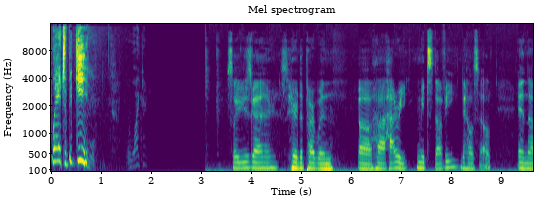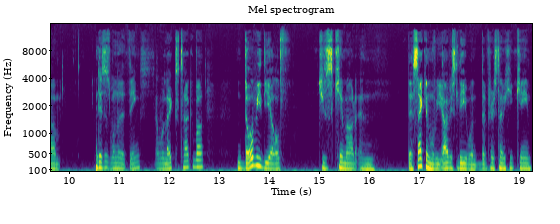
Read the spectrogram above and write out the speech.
where to begin. Why don't So you guys got heard the part when uh Harry meets Dobby, the house elf, and um, this is one of the things I would like to talk about. Dobby the elf just came out in the second movie, obviously when the first time he came,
